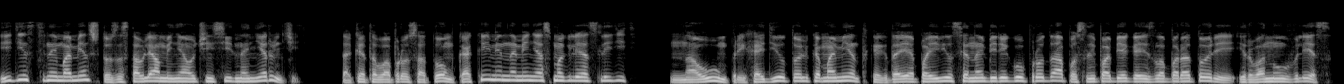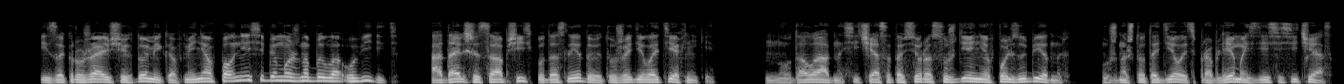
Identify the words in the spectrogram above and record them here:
Единственный момент, что заставлял меня очень сильно нервничать, так это вопрос о том, как именно меня смогли отследить. На ум приходил только момент, когда я появился на берегу пруда после побега из лаборатории и рванул в лес. Из окружающих домиков меня вполне себе можно было увидеть, а дальше сообщить, куда следует, уже дело техники. Ну да ладно, сейчас это все рассуждение в пользу бедных. Нужно что-то делать с проблемой здесь и сейчас.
